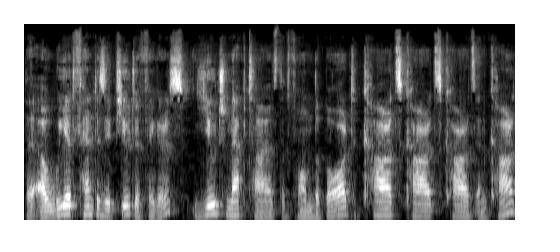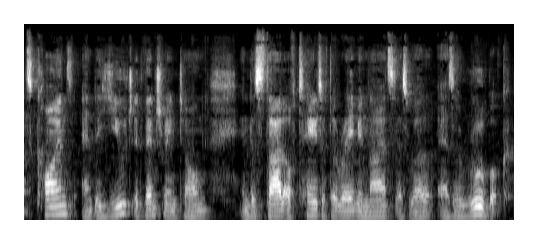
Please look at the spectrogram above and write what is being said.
There are weird fantasy pewter figures, huge map tiles that form the board, cards, cards, cards and cards, coins, and a huge adventuring tome in the style of Tales of the Arabian Nights as well as a rulebook.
